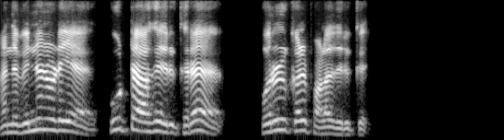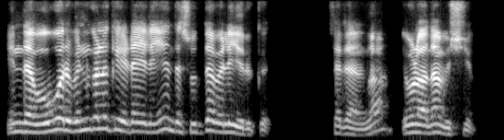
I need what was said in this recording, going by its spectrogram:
அந்த விண்ணனுடைய கூட்டாக இருக்கிற பொருட்கள் பலது இருக்கு. இந்த ஒவ்வொரு விண்களுக்கு இடையிலையும் இந்த சுத்த வெளி இருக்கு. சரிதாங்களா இவ்வளவுதான் விஷயம்.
